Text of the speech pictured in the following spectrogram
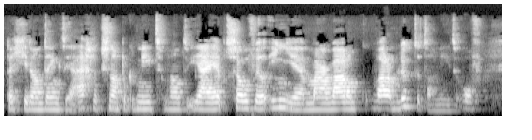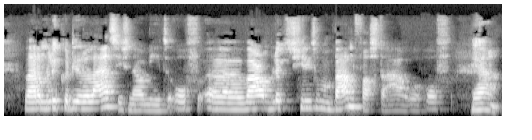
Dat je dan denkt, ja, eigenlijk snap ik het niet, want jij hebt zoveel in je, maar waarom, waarom lukt het dan niet? Of waarom lukken die relaties nou niet? Of eh, waarom lukt het je niet om een baan vast te houden? Of ja.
